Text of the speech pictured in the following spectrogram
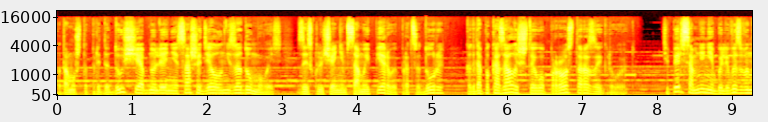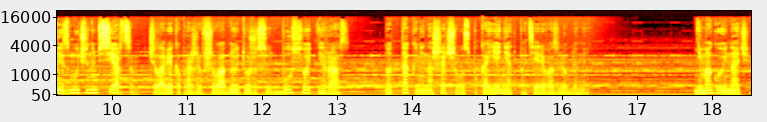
потому что предыдущее обнуление Саша делал не задумываясь, за исключением самой первой процедуры, когда показалось, что его просто разыгрывают. Теперь сомнения были вызваны измученным сердцем человека, прожившего одну и ту же судьбу сотни раз, но так и не нашедшего успокоения от потери возлюбленной. «Не могу иначе»,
